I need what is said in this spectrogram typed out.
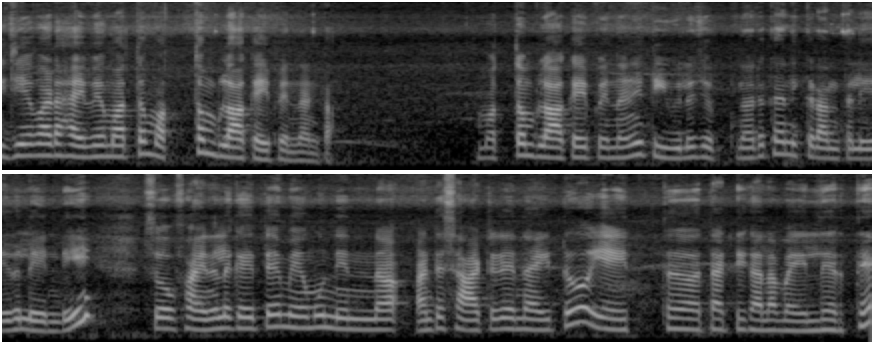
విజయవాడ హైవే మాత్రం మొత్తం బ్లాక్ అయిపోయిందంట. మొత్తం బ్లాక్ అయిపోయిందని టీవీలో చెప్తున్నారు కానీ ఇక్కడ అంత లేదులేండి సో ఫైనల్గా అయితే మేము నిన్న అంటే సాటర్డే నైట్ ఎయిత్ థర్టీకి అలా బయలుదేరితే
